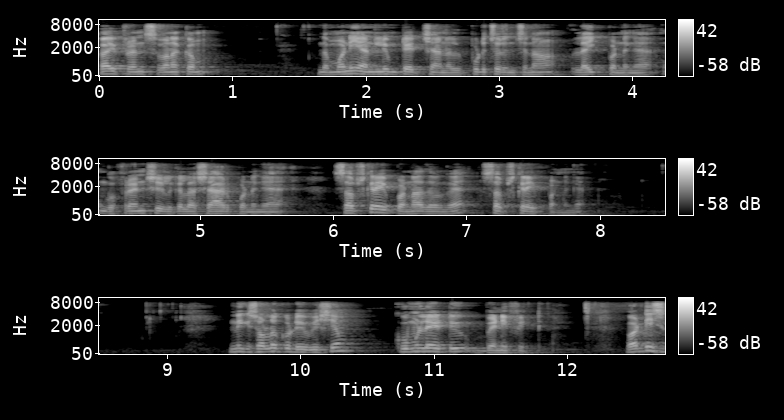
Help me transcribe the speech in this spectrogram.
ஹாய் ஃப்ரெண்ட்ஸ் வணக்கம். இந்த மணி அன்லிமிட்டெட் சேனல் பிடிச்சிருந்துச்சுன்னா லைக் பண்ணுங்கள் உங்கள் ஃப்ரெண்ட்ஸுகளுக்கெல்லாம் ஷேர் பண்ணுங்கள் சப்ஸ்கிரைப் பண்ணாதவங்க சப்ஸ்கிரைப் பண்ணுங்கள் இன்றைக்கி சொல்லக்கூடிய விஷயம் cumulative benefit what is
